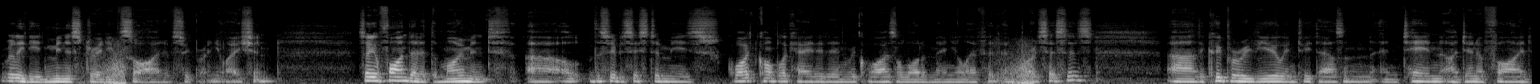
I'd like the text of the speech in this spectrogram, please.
really the administrative side of superannuation. So you'll find that at the moment uh, the super system is quite complicated and requires a lot of manual effort and processes. Uh, the Cooper Review in 2010 identified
